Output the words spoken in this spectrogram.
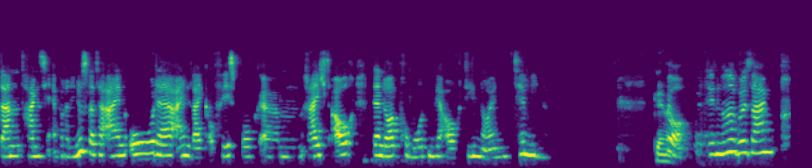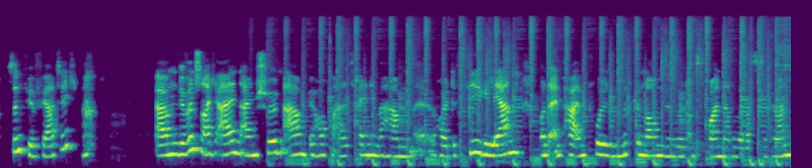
dann tragen Sie sich einfach in die Newsletter ein oder ein Like auf Facebook ähm, reicht auch, denn dort promoten wir auch die neuen Termine. Genau. So, in diesem Sinne würde ich sagen, sind wir fertig. Ähm, wir wünschen euch allen einen schönen Abend. Wir hoffen, alle Teilnehmer haben äh, heute viel gelernt und ein paar Impulse mitgenommen. Wir würden uns freuen, darüber was zu hören.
